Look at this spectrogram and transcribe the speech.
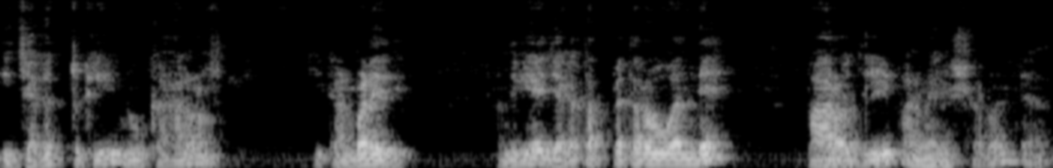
ఈ జగత్తుకి నువ్వు కారణం. ఈ కనబడేది. అందుకే జగత పితరవు వందే పార్వతీ పరమేశ్వరు అంటారు.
